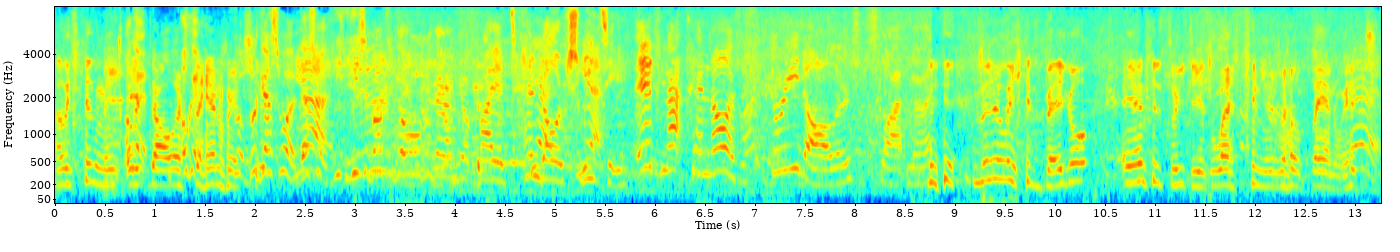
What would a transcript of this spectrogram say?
At least he doesn't eat eight dollar okay, sandwich. But, but guess what? Guess Yeah, what? He, he's about to go over there and go buy a ten Yeah, dollar sweet yeah. tea. It's not ten dollars. It's three dollars. Slap nut. Literally, his bagel and his sweet tea is less than your little sandwich. yeah.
